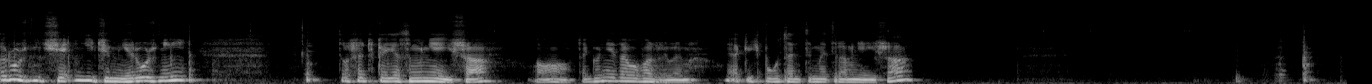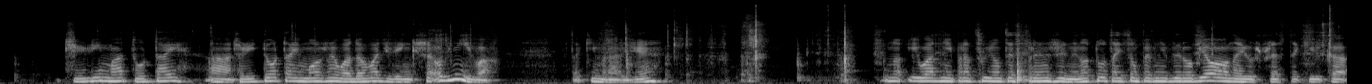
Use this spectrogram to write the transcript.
różnić się niczym nie różni troszeczkę jest mniejsza. O, tego nie zauważyłem. Jakieś pół centymetra mniejsza. Czyli ma tutaj, a, czyli tutaj może ładować większe ogniwa. W takim razie. No i ładniej pracują te sprężyny. No tutaj są pewnie wyrobione już przez te kilka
